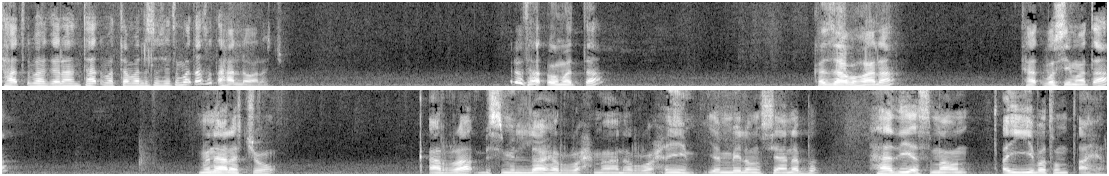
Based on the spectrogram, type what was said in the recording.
ታጥበህ ገላን ታጥበህ ተመልሰህ ስትመጣ ሰጠሃለሁ አለችው። ሄዶ ታጥቦ መጣ። ከዛ በኋላ ታጥቦ ሲመጣ ምን አለችው? ቀራ ብስሚላህ ራሕማን ራሒም የሚለውን ሲያነብ ሀዚህ አስማኡን ጠይበቱን ጣሂራ።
